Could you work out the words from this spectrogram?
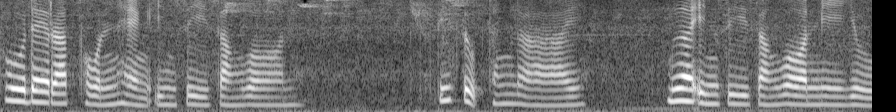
ผู้ได้รับผลแห่งอินทรีย์สังวรพิสุทั้งหลาย เมื่ออินทรีย์สังวรมีอยู่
